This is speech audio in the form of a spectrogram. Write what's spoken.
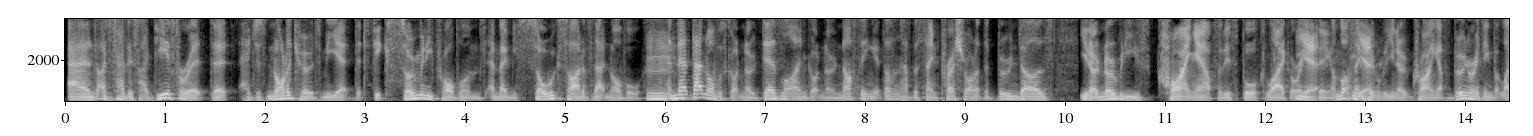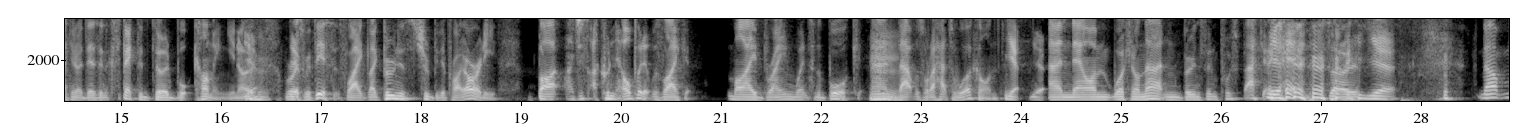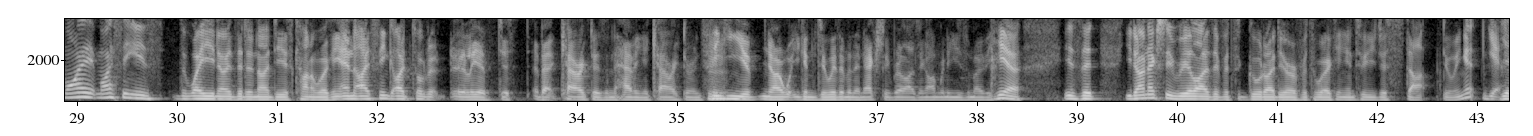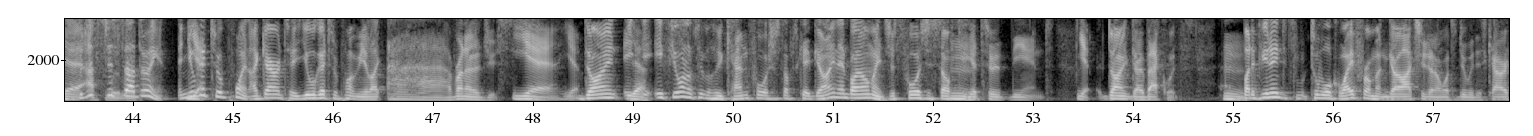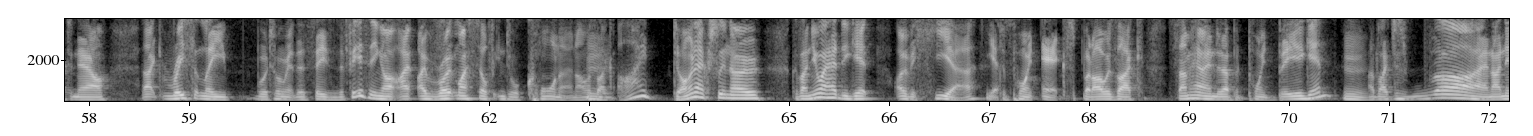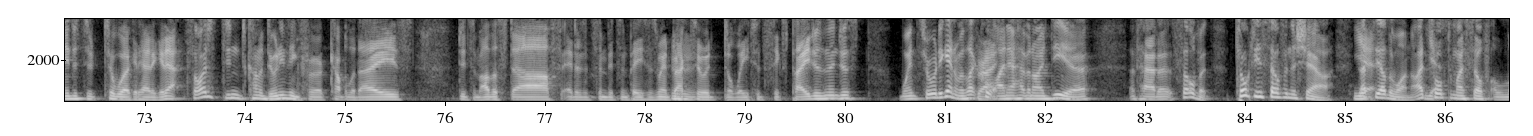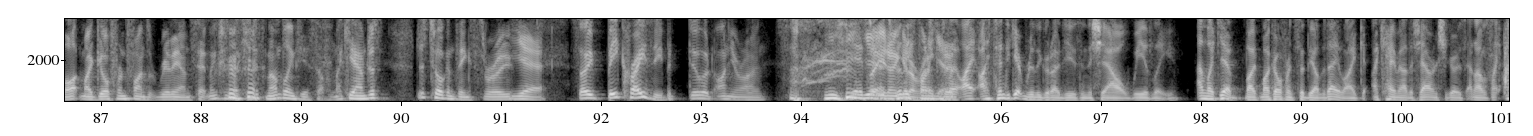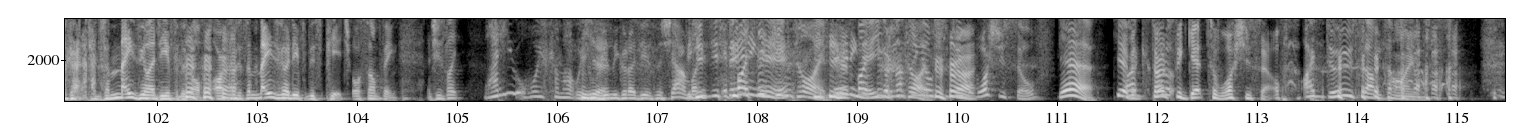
And I just had this idea for it that had just not occurred to me yet that fixed so many problems and made me so excited for that novel. Mm. And that, that novel's got no deadline, got no nothing. It doesn't have the same pressure on it that Boone does. You know, nobody's crying out for this book, like, or Yeah. anything. I'm not saying Yeah. people, are, you know, crying out for Boone or anything, but like, you know, there's an expected third book coming, you know? Whereas with this, it's like, like Boone is, should be the priority. But I just, I couldn't help it. It was like, my brain went to the book and mm. that was what I had to work on. Yeah. Yeah. And now I'm working on that and Boone's been pushed back again. So yeah, Now, my my thing is the way you know that an idea is kind of working, and I think I talked about earlier just about characters and having a character and thinking you know what you're going to do with them, and then actually realizing I'm going to use them over here. Is that you don't actually realize if it's a good idea or if it's working until you just start doing it. Yes. Yeah, so just absolutely. just start doing it, and you'll Yeah. get to a point. I guarantee you'll get to a point where you're like, ah, I've run out of juice. Yeah, yeah. Don't Yeah. if you're one of the people who can force yourself to keep going, then by all means, just force yourself to get to the end. Yeah. don't go backwards. Mm. But if you need to, to walk away from it and go, I actually don't know what to do with this character now. Like recently, we are talking about the seasons of fear thing. I, I wrote myself into a corner, and I was mm. like, I don't actually know because I knew I had to get over here Yes. to point X, but I was like somehow I ended up at point B again. Mm. I'd like just and I needed to, to work out how to get out. So I just didn't kind of do anything for a couple of days. Did some other stuff, edited some bits and pieces, went back mm-hmm. to it, deleted six pages, and then just went through it again. It was like, Great. cool, I now have an idea of how to solve it. Talk to yourself in the shower. That's Yeah. the other one. I talk to myself a lot. My girlfriend finds it really unsettling. She's like, you're just mumbling to yourself. I'm like, yeah, I'm just just talking things through. Yeah. So be crazy, but do it on your own. So, Yeah, so it's, you don't really get funny 'cause, arrested. like, I, I tend to get really good ideas in the shower, weirdly. And like, yeah, like my girlfriend said the other day, like I came out of the shower and she goes, and I was like, okay, I've had this amazing idea for the novel, or I've had this amazing idea for this pitch, or something. And she's like, why do you always come up with Yeah. really good ideas in the shower? I'm Because like, you're it's my thinking there. time. You're It's standing my there. You've got thinking nothing time. else to do Right. but wash yourself. Yeah. Yeah, Like, but don't forget to wash yourself. I do sometimes.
